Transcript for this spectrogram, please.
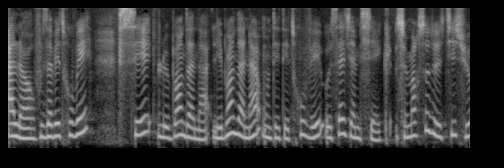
Alors, vous avez trouvé? C'est le bandana. Les bandanas ont été trouvés au XVIe siècle. Ce morceau de tissu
